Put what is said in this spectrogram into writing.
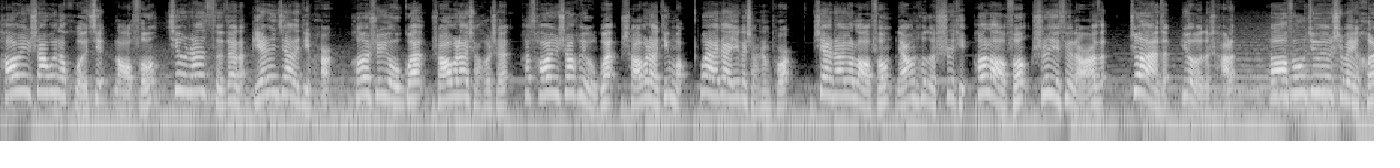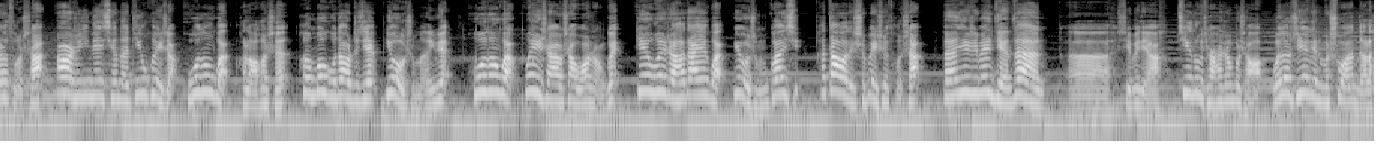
漕运商会的伙计老冯竟然死在了别人家的地盘。和谁有关，少不了小河神；和漕运商会有关，少不了丁宝，外带一个小神婆。现场有老冯两头的尸体和老冯十几岁的儿子，这案子又有的查了。老冯究竟是被何人所杀？二十一年前的丁会长、胡总管和老河神和魔古道之间又有什么恩怨？胡总管为啥要杀王掌柜？丁会长和大烟馆又有什么关系？他到底是被谁所杀？本期视频点赞，呃，先别点啊，进度条还剩不少，我就直接给你们说完得了。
